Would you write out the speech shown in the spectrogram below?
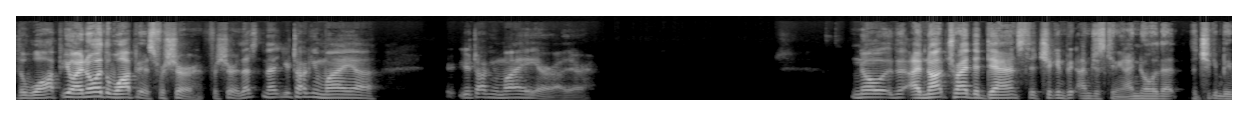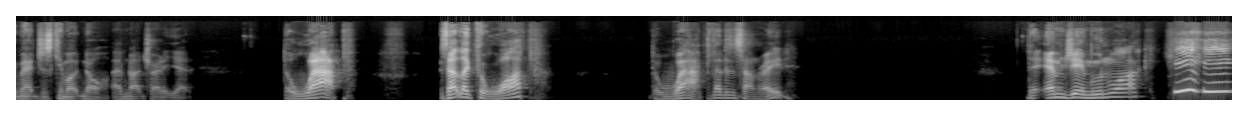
The WAP, yo, I know what the WAP is for sure, for sure. That's that you're talking my, uh you're talking my era there. No, I've not tried the dance, the chicken. I'm just kidding. I know that the chicken Big Mac just came out. No, I've not tried it yet. The WAP. Is that like the WAP? The WAP. That doesn't sound right. The MJ Moonwalk. Hee hee.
